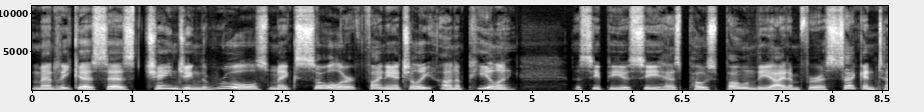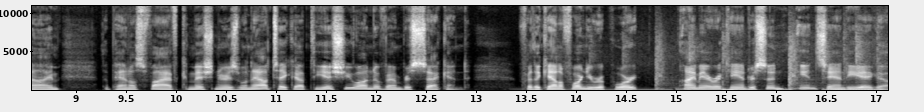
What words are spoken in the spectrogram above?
Manriquez says changing the rules makes solar financially unappealing. The CPUC has postponed the item for a second time. The panel's five commissioners will now take up the issue on November 2nd. For the California Report, I'm Erik Anderson in San Diego.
